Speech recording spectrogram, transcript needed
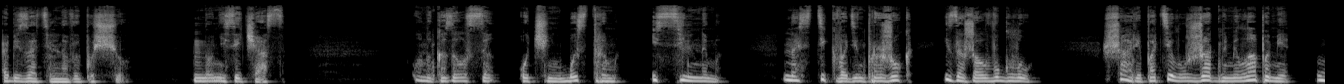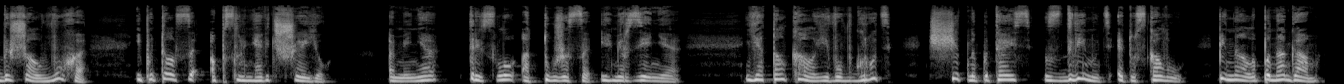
«Обязательно выпущу, но не сейчас». Он оказался очень быстрым и сильным. Настиг в один прыжок и зажал в углу. Шаря по телу жадными лапами, дышал в ухо и пытался обслюнявить шею. А меня трясло от ужаса и омерзения. Я толкала его в грудь, тщетно пытаясь сдвинуть эту скалу, пинала по ногам,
